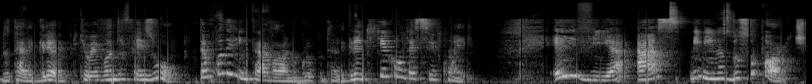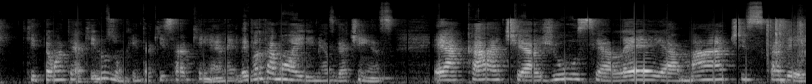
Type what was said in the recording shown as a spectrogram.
do Telegram, porque o Evandro fez o OP. Então, quando ele entrava lá no grupo do Telegram, o que, que acontecia com ele? Ele via as meninas do suporte que estão até aqui no Zoom. Quem tá aqui sabe quem é, né? Levanta a mão aí, minhas gatinhas. É a Kátia, a Júcia, a Leia, a Mates, cadê?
